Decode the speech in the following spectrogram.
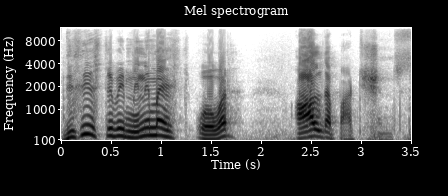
this is to be minimized over all the partitions.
